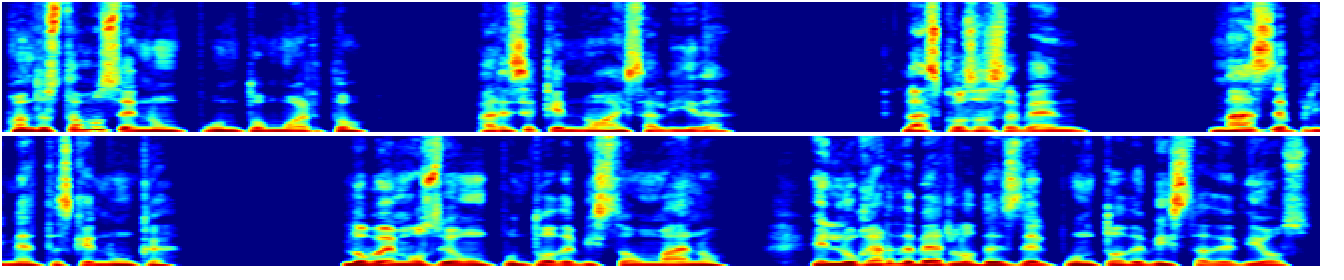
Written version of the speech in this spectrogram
Cuando estamos en un punto muerto, parece que no hay salida. Las cosas se ven más deprimentes que nunca. Lo vemos de un punto de vista humano, en lugar de verlo desde el punto de vista de Dios.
